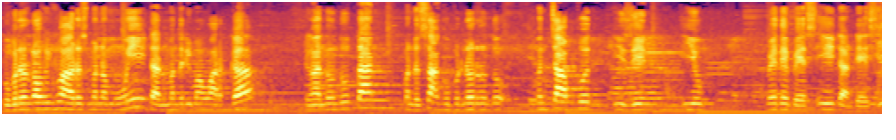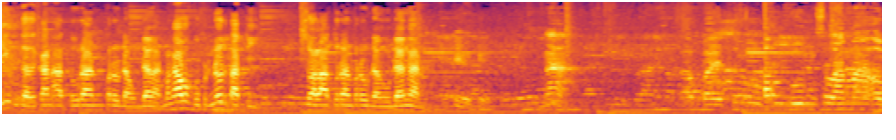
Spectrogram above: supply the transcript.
Gubernur Kofifa harus menemui dan menerima warga dengan tuntutan mendesak gubernur untuk mencabut izin IUP PT BSI dan DSI berdasarkan aturan perundang-undangan. Mengapa gubernur tadi soal aturan perundang-undangan? Oke, oke. Nah, apa itu Bung selama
